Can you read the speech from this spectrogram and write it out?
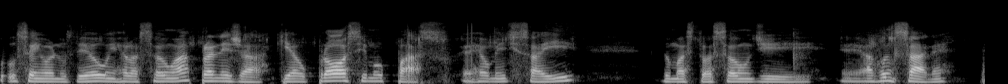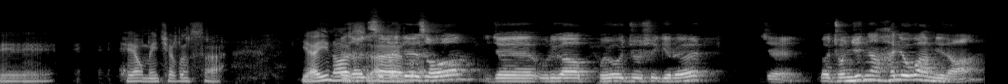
o Senhor nos deu em relação a planejar, que é o próximo passo, é realmente sair de uma situação de é, avançar, né, é, realmente avançar. E aí nós 그래서 ah, 스라이드에서 이제 우리가 보여주시기를 이제 뭐 전진하려고 합니다.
